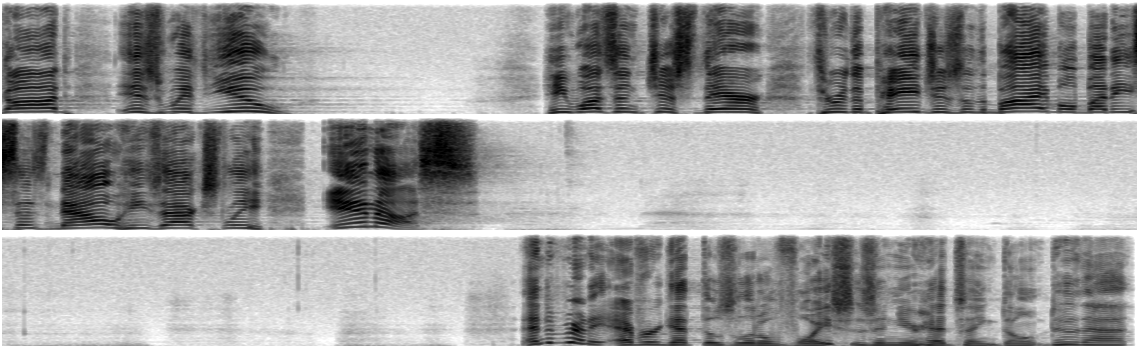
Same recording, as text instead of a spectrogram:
God is with you. He wasn't just there through the pages of the Bible, but he says now he's actually in us. Anybody ever get those little voices in your head saying, Don't do that,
